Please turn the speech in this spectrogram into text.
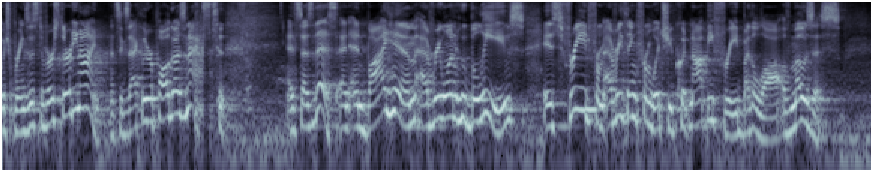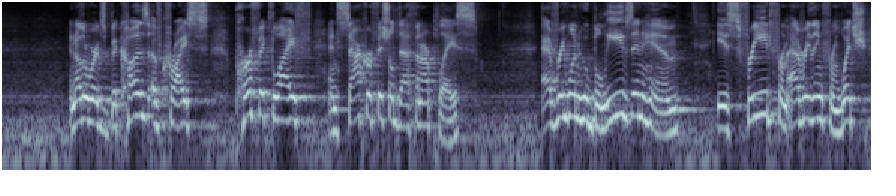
Which brings us to verse 39. That's exactly where Paul goes next. It says this, and, and by him, everyone who believes is freed from everything from which you could not be freed by the law of Moses. In other words, because of Christ's perfect life and sacrificial death in our place, everyone who believes in him is freed from everything from which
